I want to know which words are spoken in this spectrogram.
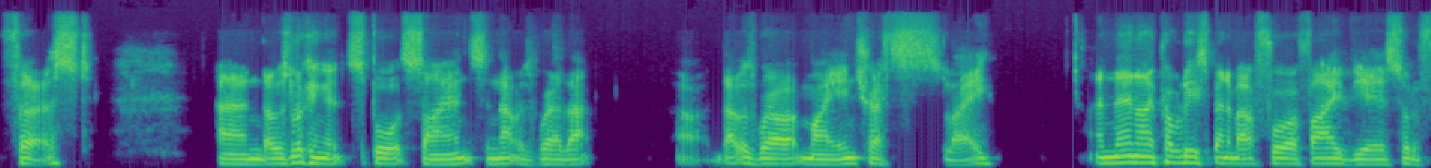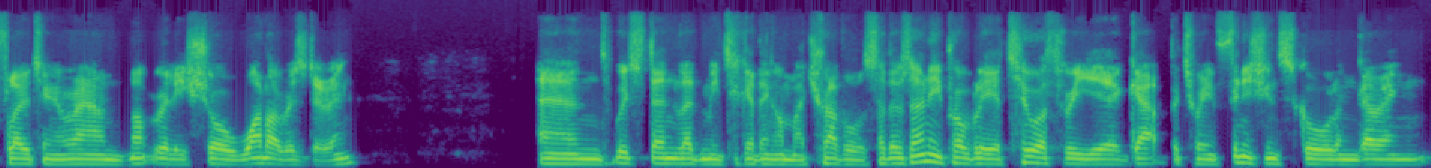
first. And I was looking at sports science, and that was where that uh, that was where my interests lay. And then I probably spent about four or five years sort of floating around, not really sure what I was doing and which then led me to getting on my travels. So there was only probably a two or three year gap between finishing school and going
